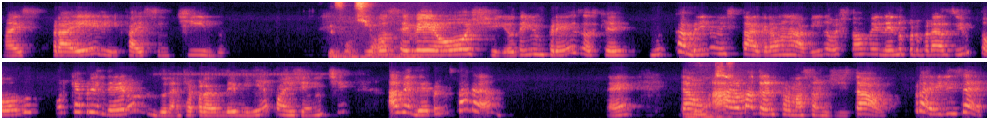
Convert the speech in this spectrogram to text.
mas para ele faz sentido, e você vê hoje, eu tenho empresas que nunca abriram Instagram na vida, hoje estão vendendo para o Brasil todo, porque aprenderam durante a pandemia com a gente a vender pelo Instagram. Né? Então, ah, é uma transformação digital? Para eles é.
